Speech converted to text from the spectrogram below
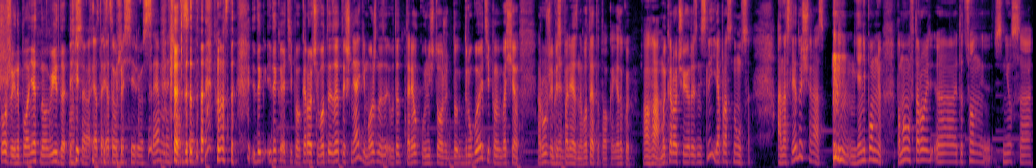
тоже инопланетного вида. Ну все, это, это уже Сириус Сэм начался. Да-да-да, просто. И, так- и такая, типа, короче, вот из этой шняги можно вот эту тарелку уничтожить. Другое, типа, вообще оружие Блин. бесполезно. Вот это только. Я такой, ага, мы, короче, ее разнесли, я проснулся. А на следующий раз, я не помню, по-моему, второй э, этот сон снился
